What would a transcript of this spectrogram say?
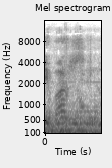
llevarse.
